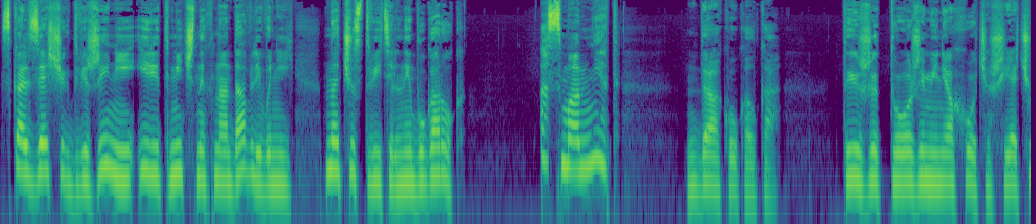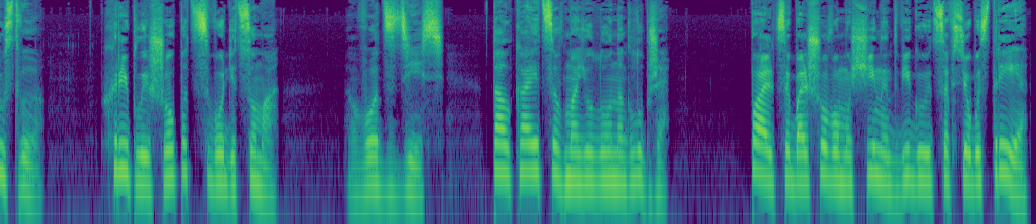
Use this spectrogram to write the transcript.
скользящих движений и ритмичных надавливаний на чувствительный бугорок. «Осман, нет!» «Да, куколка», «Ты же тоже меня хочешь, я чувствую». Хриплый шепот сводит с ума. «Вот здесь». Толкается в мою лоно глубже. Пальцы большого мужчины двигаются все быстрее,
